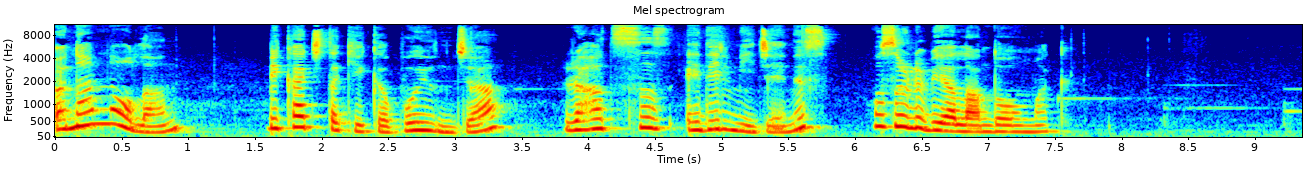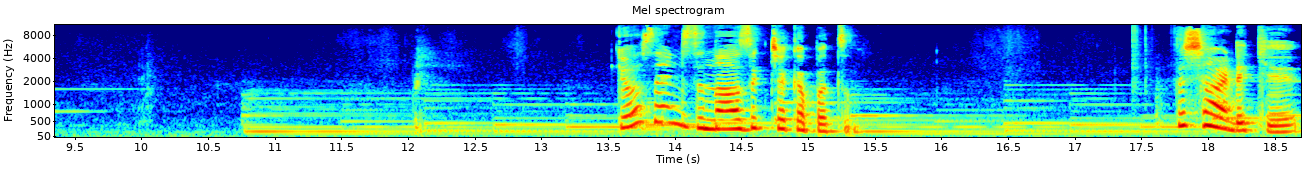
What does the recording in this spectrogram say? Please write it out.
Önemli olan birkaç dakika boyunca rahatsız edilmeyeceğiniz huzurlu bir alanda olmak. Gözlerinizi nazikçe kapatın. Dışarıdaki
